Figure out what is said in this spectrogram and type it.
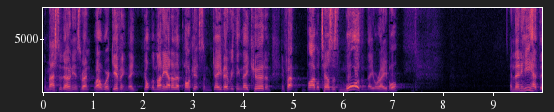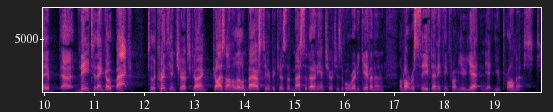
The Macedonians went, Well, we're giving. They got the money out of their pockets and gave everything they could. And in fact, the Bible tells us more than they were able. And then he had the uh, need to then go back to the Corinthian church going, guys, I'm a little embarrassed here because the Macedonian churches have already given and I've not received anything from you yet, and yet you promised.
